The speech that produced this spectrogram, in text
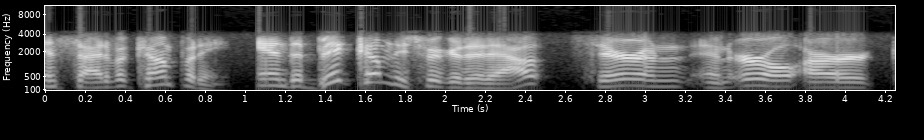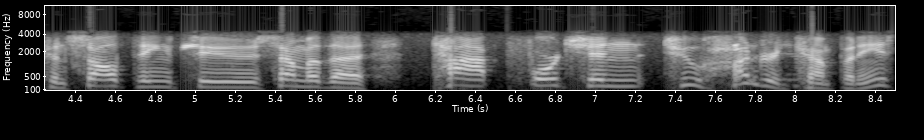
inside of a company. And the big companies figured it out. Sara and, and Earl are consulting to some of the top Fortune 200 companies.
